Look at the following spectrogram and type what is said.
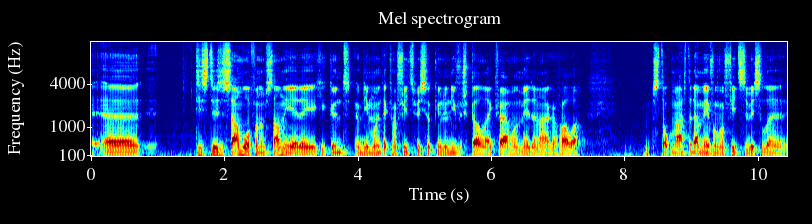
het, is, is een samenloop van omstandigheden. Je kunt op die moment dat ik van fiets wissel, kunnen niet voorspellen dat ik 500 meter daarna ga vallen. Stop Maarten daarmee van van fiets te wisselen.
